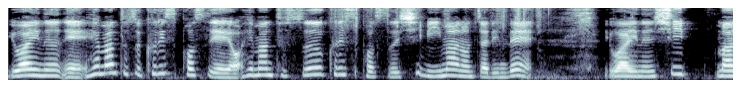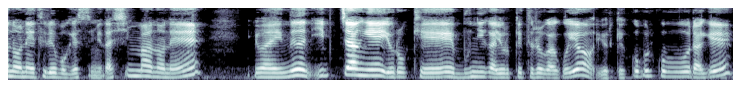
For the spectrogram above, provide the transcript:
이 아이는 예, 헤만투스 크리스퍼스예요. 헤만투스 크리스퍼스 12만 원짜리인데 이 아이는 10만 원에 드려 보겠습니다. 10만 원에 이 아이는 입장에 이렇게 무늬가 이렇게 들어가고요. 이렇게 꼬불꼬불하게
